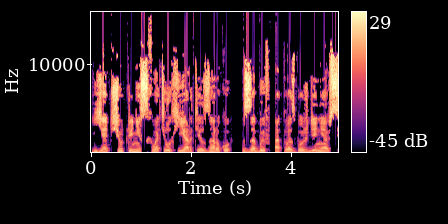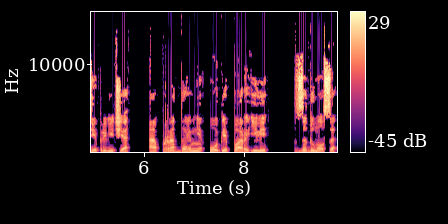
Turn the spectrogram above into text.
я чуть ли не схватил Хьярти за руку, забыв от возбуждения все приличия. А продай мне обе пары или... Задумался,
